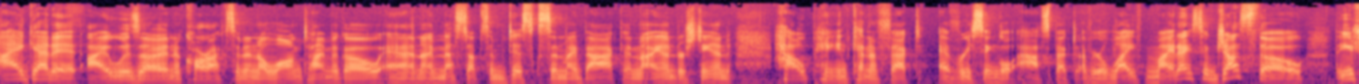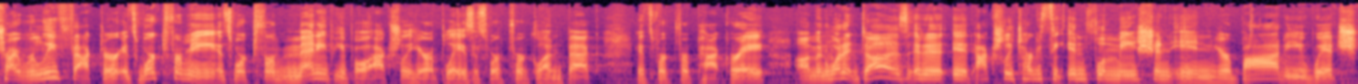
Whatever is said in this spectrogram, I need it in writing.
I get it. I was in a car accident a long time ago and I messed up some discs in my back, and I understand how pain can affect every single aspect of your life. Might I suggest, though, that you try Relief Factor? It's worked for me. It's worked for many people actually here at Blaze. It's worked for Glenn Beck. It's worked for Pat Gray. Um, and what it does, it, it actually targets the inflammation in your body, which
